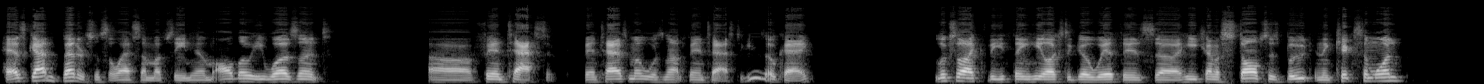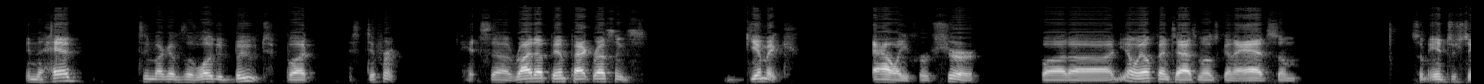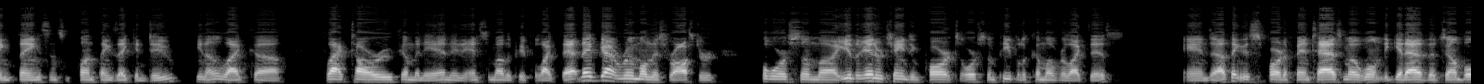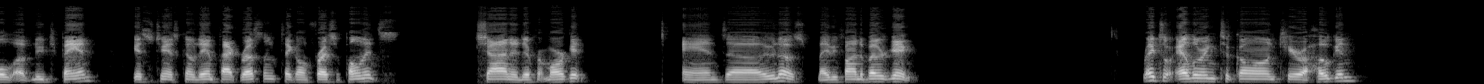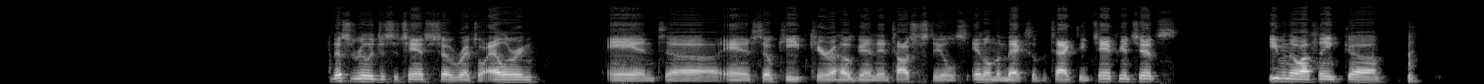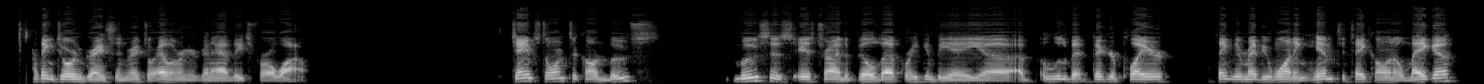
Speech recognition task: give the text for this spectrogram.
has gotten better since the last time I've seen him, although he wasn't uh, fantastic. Phantasmo was not fantastic. He was okay. Looks like the thing he likes to go with is uh, he kind of stomps his boot and then kicks someone in the head. Seemed like it was a loaded boot, but it's different. It's uh, right up Impact Wrestling's gimmick alley for sure. But uh, you know, El Phantasmo is going to add some some interesting things and some fun things they can do. You know, like uh, Black Taru coming in and, and some other people like that. They've got room on this roster for some uh, either interchanging parts or some people to come over like this. And uh, I think this is part of Phantasmo wanting to get out of the jumble of New Japan, gets a chance to come to Impact Wrestling, take on fresh opponents, shine in a different market, and uh, who knows, maybe find a better gig. Rachel Ellering took on Kiera Hogan. This is really just a chance to show Rachel Ellering and uh, and still keep Kiera Hogan and Tasha Steelz in on the mix of the tag team championships. Even though I think uh, I think Jordynne Grace and Rachel Ellering are going to have these for a while. James Storm took on Moose. Moose is, is trying to build up where he can be a, uh, a, little bit bigger player. I think they're maybe wanting him to take on Omega.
